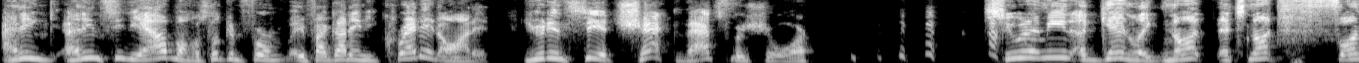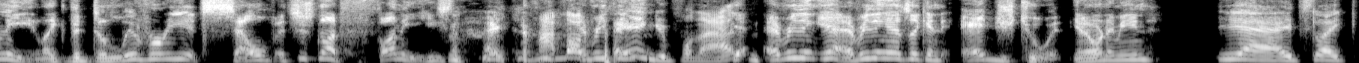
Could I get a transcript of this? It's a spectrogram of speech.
I didn't I didn't see the album. I was looking for if I got any credit on it. You didn't see a check, that's for sure." See what I mean? Again, like not it's not funny. Like the delivery itself, it's just not funny. He's I'm not everything- paying you for that. yeah, everything. Yeah, everything has like an edge to it. You know what I mean? Yeah, it's like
